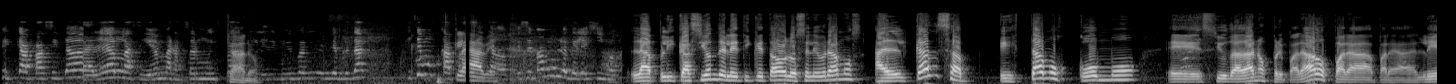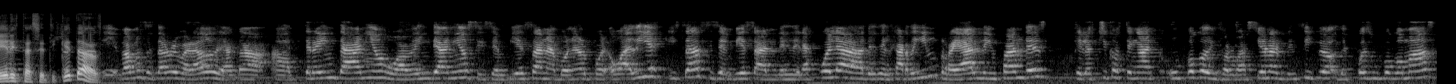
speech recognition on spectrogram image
que capacitada para leerlas, si bien van a ser muy fáciles y muy fáciles de interpretar, que estemos capacitados, que sepamos lo que elegimos. La aplicación del etiquetado lo celebramos, alcanza, estamos como eh, ciudadanos preparados para, para leer estas etiquetas? Vamos a estar preparados de acá a 30 años o a 20 años si se empiezan a poner, o a 10 quizás, si se empiezan desde la escuela, desde el jardín real de infantes, que los chicos tengan un poco de información al principio, después un poco más.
